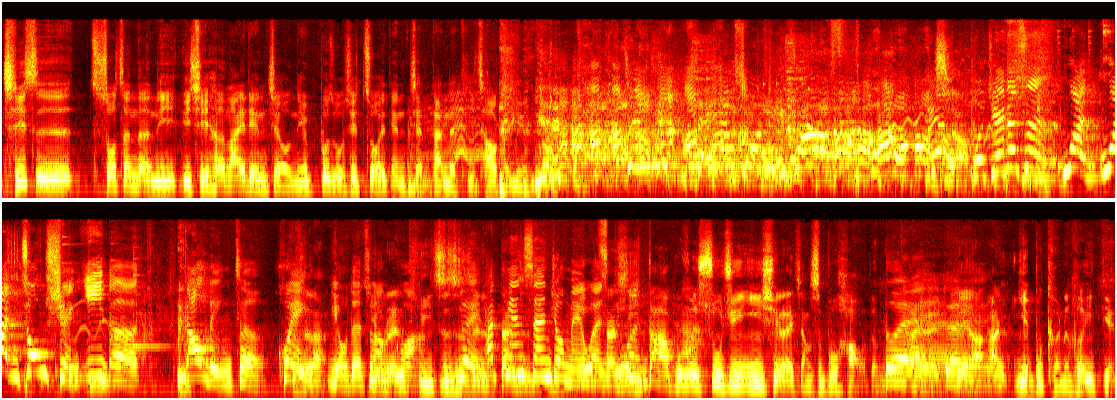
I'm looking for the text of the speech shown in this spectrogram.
其实说真的，你与其喝那一点酒，你不如去做一点简单的体操跟运动。不是啊，我觉得是万万中选一的高龄者会有的状况。有人体质是对，他天生就没问题。但是以大部分数据医学来讲是不好的嘛。对对啊，啊也不可能喝一点，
